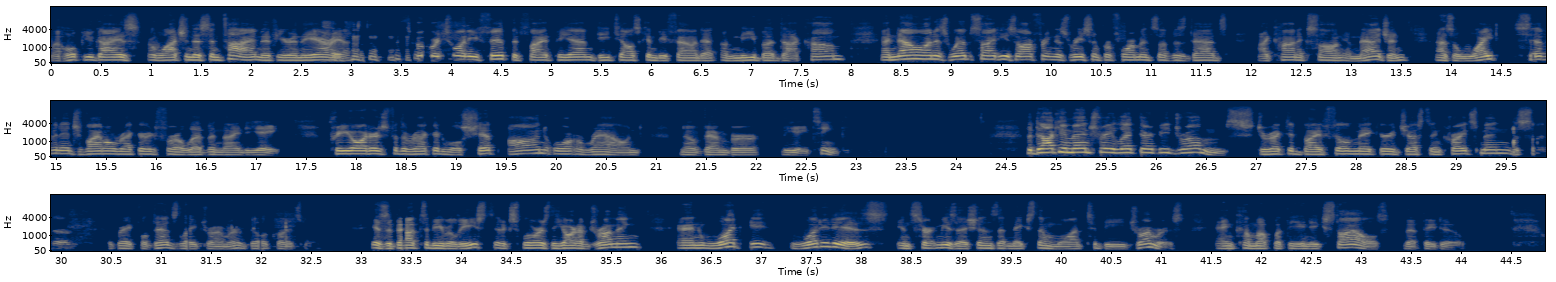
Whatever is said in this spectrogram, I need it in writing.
I hope you guys are watching this in time if you're in the area. October 25th at 5 p.m. Details can be found at amoeba.com. And now on his website, he's offering his recent performance of his dad's iconic song Imagine as a white 7-inch vinyl record for $11.98. Pre-orders for the record will ship on or around November the 18th. The documentary Let There Be Drums, directed by filmmaker Justin Kreutzmann, the son of the Grateful Dead's late drummer, Bill Kreutzmann, is about to be released. It explores the art of drumming and what it what it is in certain musicians that makes them want to be drummers and come up with the unique styles that they do.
